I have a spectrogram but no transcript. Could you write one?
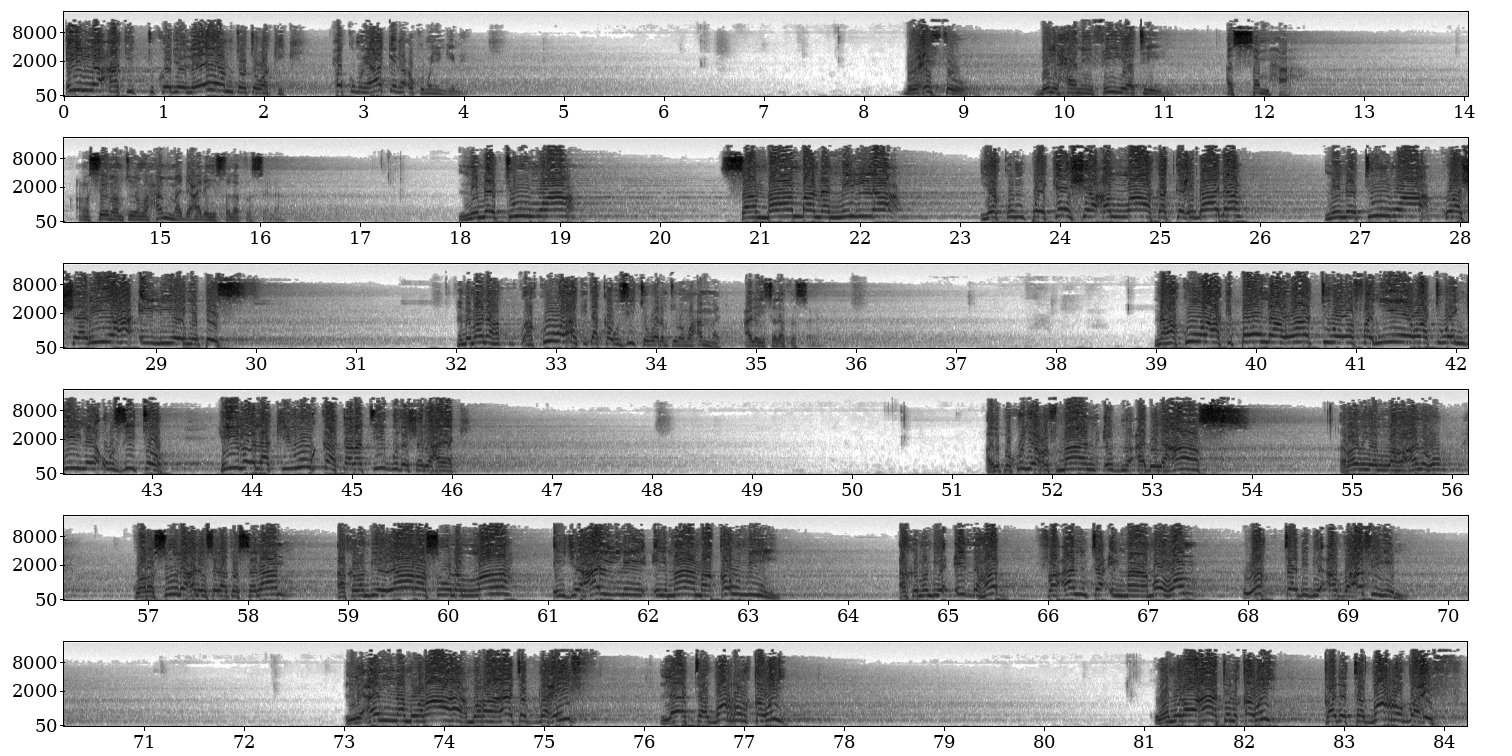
Ila akitukojolea mtoto wa kike hukumu yake na hukumu nyingine. Bu'ithu bilhanifiyati as-samha. Anasema mtume Muhammad alayhi salatu wasalam nimetumwa sambamba na mila ya kumpwekesha Allah katika ibada nimetumwa kwa sharia iliyo nyepesi. Ndio maana hakuwa akitaka uzito bwana mtume Muhammad alayhi salatu wasalam na hakuwa akipenda watu wawafanyie watu wengine uzito. Hilo la kiuka taratibu za sharia yake. Alipokuja Uthman ibn Abi al-As radiyallahu anhu kwa rasuli alayhi salatu wassalam akamwambia ya rasul Allah ij'alni imama qaumi akamwambia idhhab fa anta imamuhum bi adhafihim لأن مراعاة مراعاة الضعيف لا تضر القوي. ومراعاة القوي قد تضر الضعيف.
